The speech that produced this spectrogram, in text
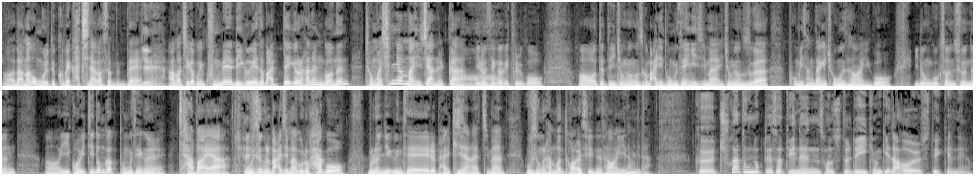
어, 남아공 월드컵에 같이 나갔었는데 예. 아마 제가 보기엔 국내 리그에서 맞대결 하는 거는 정말 10년 만이지 않을까 아. 이런 생각이 들고 어, 어쨌든 이청용 선수가 많이 동생이지만 이청용 선수가 폼이 상당히 좋은 상황이고 이동국 선수는 어, 이 거의 띠동갑 동생을 잡아야 예. 우승을 마지막으로 하고 물론 이제 은퇴를 밝히진 않았지만 우승을 한 번 더 할 수 있는 상황이긴 합니다. 그 추가 등록돼서 뛰는 선수들도 이 경기에 나올 수도 있겠네요.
